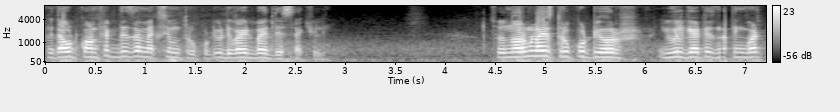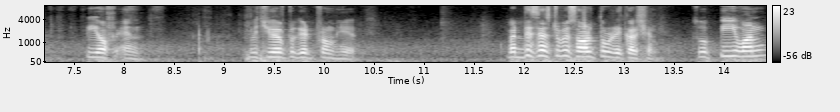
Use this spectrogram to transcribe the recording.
without conflict this is a maximum throughput you divide by this actually. So, normalized throughput your you will get is nothing but P of n which you have to get from here, but this has to be solved through recursion. So, P 1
